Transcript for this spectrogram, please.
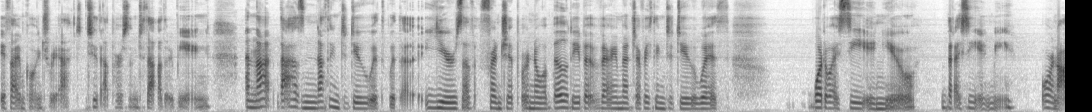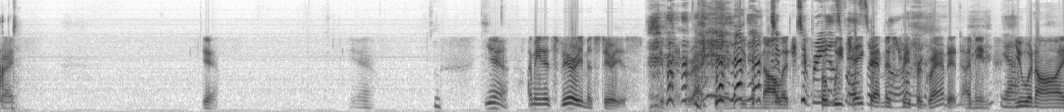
if I'm going to react to that person, to that other being, and that that has nothing to do with with uh, years of friendship or knowability, but very much everything to do with what do I see in you that I see in me or not. Right. Yeah. Yeah. Yeah. I mean, it's very mysterious, human interaction and human knowledge. to bring but we take that mystery for granted. I mean, Yeah. you and I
